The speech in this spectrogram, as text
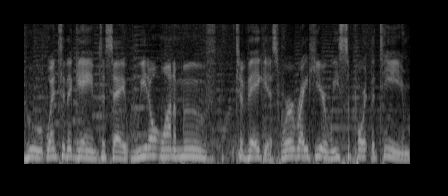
who went to the game to say, We don't want to move to Vegas. We're right here. We support the team.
